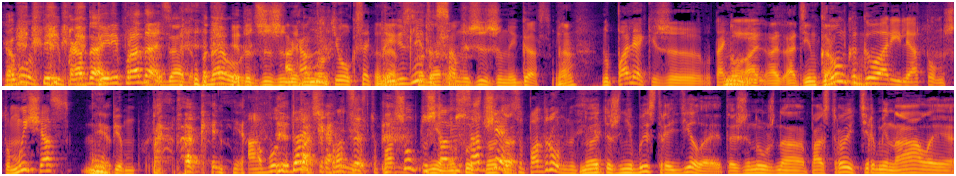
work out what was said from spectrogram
кому перепродать. перепродать Да, да, подороже. этот А жиженый кому его, кстати, Да, привезли этот подороже. самый жиженый газ? А? Ну, поляки же, вот они Ну, а- а- один громко говорили о том, что мы сейчас Нет. купим. Пока нет. А вот дальше Пока процесс-то пошел, потому что там ну, не слушай, ну, сообщаются это- подробности. Но это же не быстрое дело, это же нужно построить терминалы.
